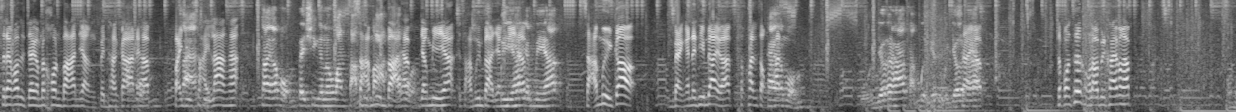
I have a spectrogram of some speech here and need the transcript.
แสดงความเสียใจกับนครบาลอย่างเป็นทางการนะครับครับผมไปอยู่สายล่างฮะใช่ครับผม ไปชิงเงินรางวัลสามสามหมื่นบาทครับผมยังมีฮะสามหมื่นบาทยังมีฮะครับยังมีครับสามหมื่นก็แบ่งกันในทีมได้อยู่ครับสักพันสองใช่พัคน รับผมโอ้โหเยอะนะฮะสามหมื่นนี่ถือว่าเยอะใช่นะคครัรับบสปอนเซอร์ของเราเป็นใครบ้างครับ โอ้โห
